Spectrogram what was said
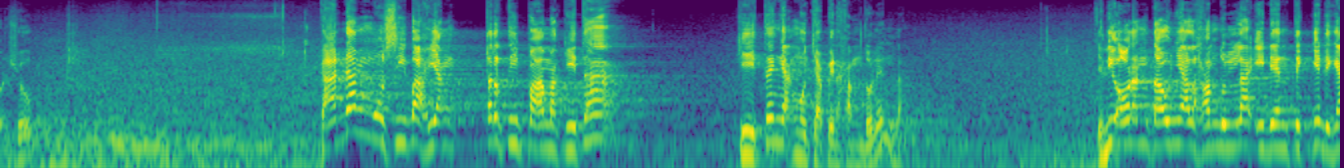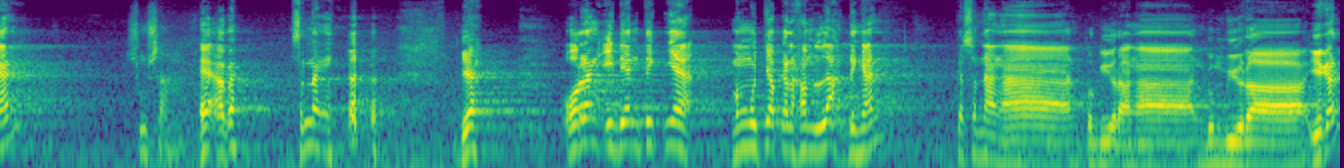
bersyukur. Kadang musibah yang tertimpa sama kita kita nggak ngucapin alhamdulillah. Jadi orang taunya alhamdulillah identiknya dengan susah. Eh apa? Senang. Ya. Orang identiknya mengucapkan alhamdulillah dengan kesenangan, kegirangan, gembira, iya kan?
